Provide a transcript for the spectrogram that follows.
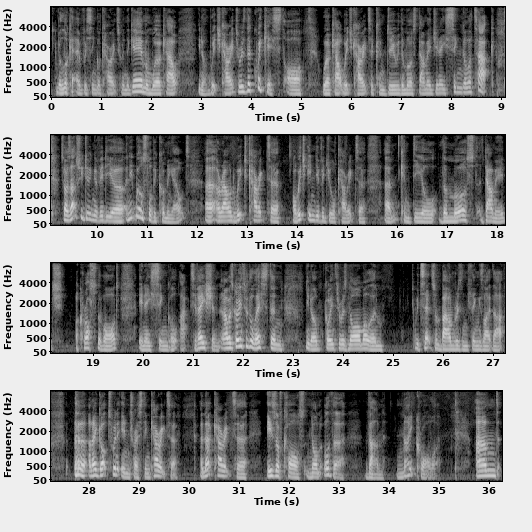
we'll look at every single character in the game and work out, you know, which character is the quickest or work out which character can do the most damage in a single attack. So I was actually doing a video, and it will still be coming out, uh, around which character or which individual character um, can deal the most damage across the board in a single activation. And I was going through the list and, you know, going through as normal and we'd set some boundaries and things like that. and I got to an interesting character. And that character is, of course, none other than Nightcrawler. And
